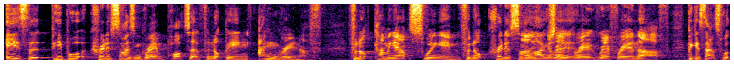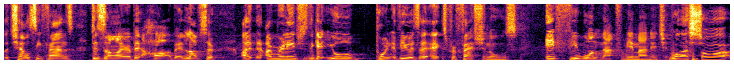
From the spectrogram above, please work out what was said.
is that people are criticising Graham Potter for not being angry enough, for not coming out swinging, for not criticising Well, actually- the referee, referee enough, because that's what the Chelsea fans desire a bit of heart, a bit of love. So I, I'm really interested to get your point of view as ex professionals if you want that from your manager. Well, I saw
